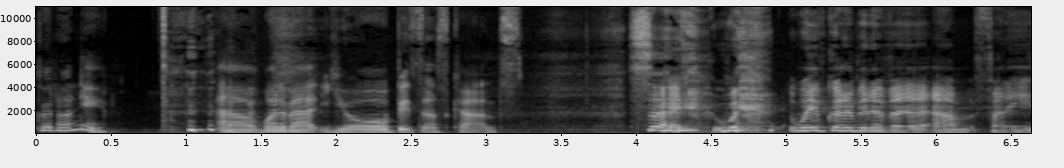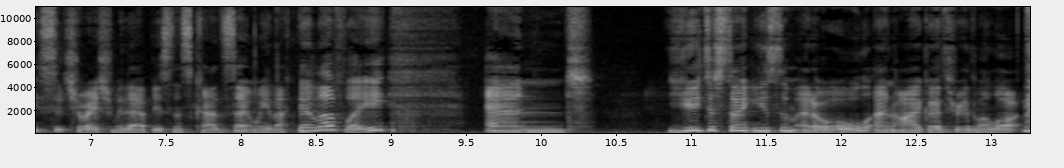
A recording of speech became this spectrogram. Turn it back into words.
good on you. uh, what about your business cards? So we, we've got a bit of a um, funny situation with our business cards, don't we? Like they're lovely, and you just don't use them at all, and I go through them a lot.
